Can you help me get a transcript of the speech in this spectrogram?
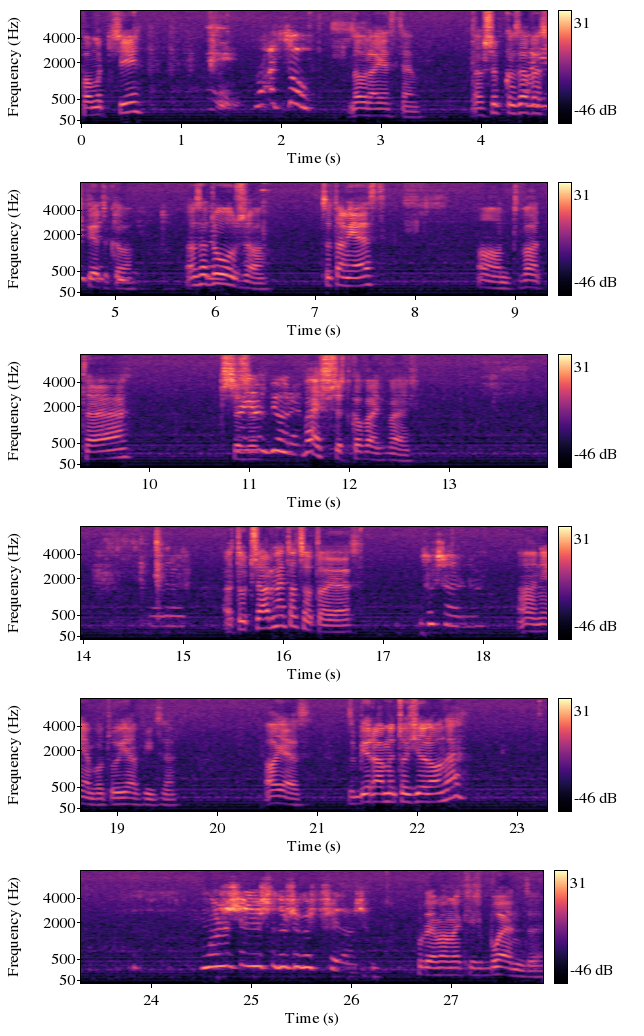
Pomóc ci? No co? Dobra, jestem. To szybko zabezpiecz go. No za dużo. Co tam jest? O, 2T. Trzy. Ja zbiorę. Weź wszystko, weź, weź. Dobra. A tu czarne to co to jest? Co czarne? A nie, bo tu ja widzę. O jest. Zbieramy to zielone? Może się jeszcze do czegoś przydać. Kurde, mam jakieś błędy.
